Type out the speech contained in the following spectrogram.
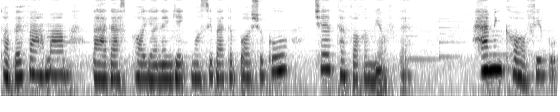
تا بفهمم بعد از پایان یک مصیبت باشکوه چه اتفاقی میافته. همین کافی بود.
